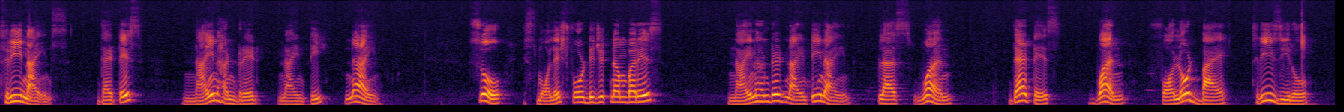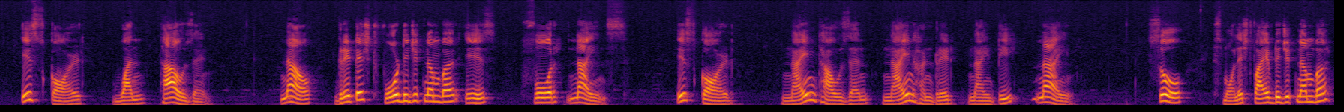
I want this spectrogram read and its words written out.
3 nines that is 999. So, smallest 4 digit number is 999 plus 1 that is 1 followed by 30 is called 1000. Now, greatest 4 digit number is 4 nines is called 9999. So, smallest 5 digit number,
